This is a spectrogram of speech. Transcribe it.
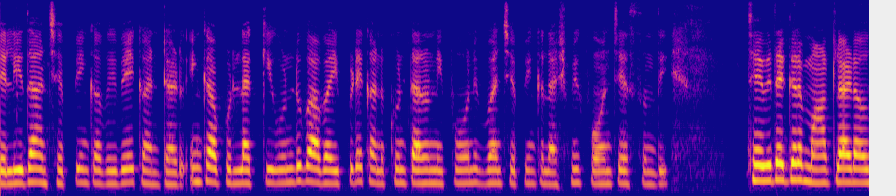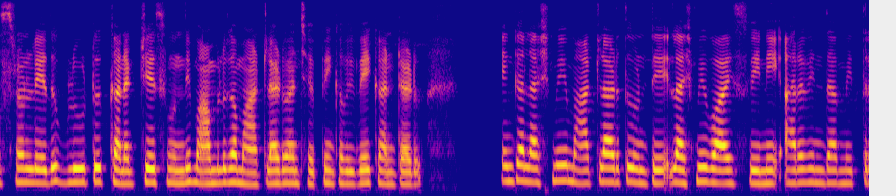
తెలీదా? అని చెప్పి ఇంకా వివేక్ అంటాడు. ఇంకా అప్పుడు లక్కీ ఉండు బాబా ఇప్పుడే కనుక్కుంటాను నీ ఫోన్ ఇవ్వని చెప్పి ఇంకా లక్ష్మి ఫోన్ చేస్తుంది. చెవి దగ్గర మాట్లాడే అవసరం లేదు బ్లూటూత్ కనెక్ట్ చేసి ఉంది మామూలుగా మాట్లాడు అని చెప్పి ఇంకా వివేక్ అంటాడు. ఇంకా లక్ష్మి మాట్లాడుతూ ఉంటే లక్ష్మి వాయిస్ విని అరవింద మిత్ర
